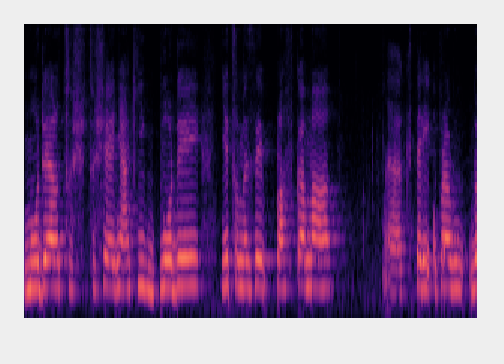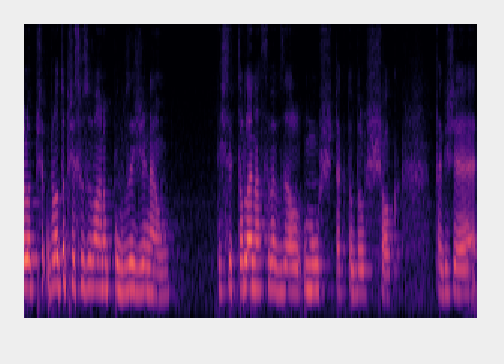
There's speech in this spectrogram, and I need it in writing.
model, což, což je nějaký body, něco mezi plavkama, eh, který opravdu bylo, bylo to přisuzováno pouze ženám. Když si tohle na sebe vzal muž, tak to byl šok. Takže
